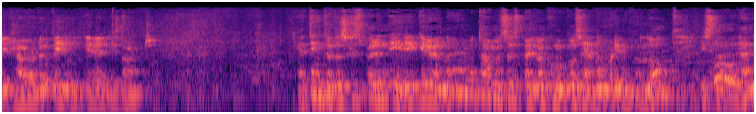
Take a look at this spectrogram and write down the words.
han klar over det veldig veldig snart. Jeg tenkte at jeg skulle spørre en Erik Grøne om å ta med seg spillet og komme på scenen og bli med på en låt. Hvis han er her.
